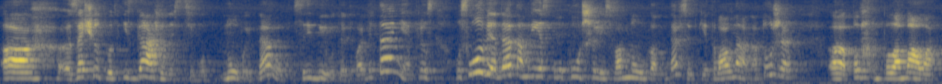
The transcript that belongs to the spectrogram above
за счет вот изгаженности вот новой да, вот среды вот этого обитания, плюс условия да, там резко ухудшились во многом, да, все-таки эта волна, она тоже Э, поломала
